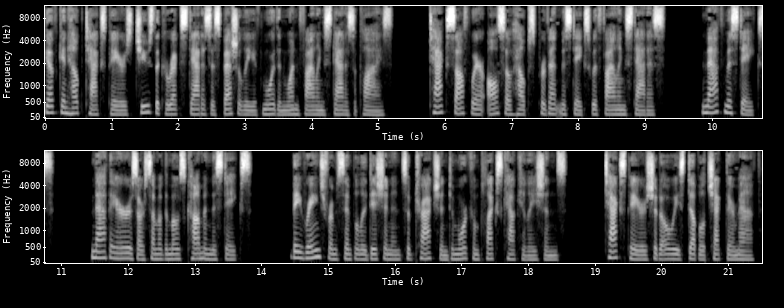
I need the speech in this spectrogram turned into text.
Gov can help taxpayers choose the correct status, especially if more than one filing status applies. Tax software also helps prevent mistakes with filing status. Math mistakes. Math errors are some of the most common mistakes. They range from simple addition and subtraction to more complex calculations. Taxpayers should always double check their math.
